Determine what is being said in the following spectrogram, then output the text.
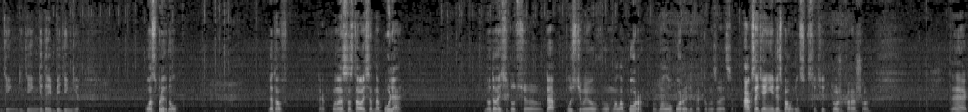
Деньги, деньги, дребе, деньги. О, спрыгнул. Готов. Так, у нас осталась одна пуля. Ну, давайте тут все, да, пустим ее в малопор, в малоупор, или как там называется. А, кстати, они респаунятся, кстати, тоже хорошо. Так,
